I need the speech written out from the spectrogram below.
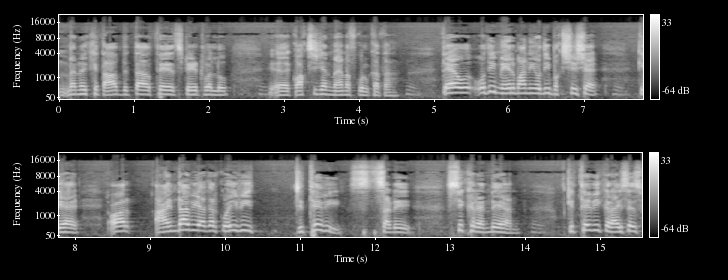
ਮੈਨੂੰ ਇੱਕ ਖਿਤਾਬ ਦਿੱਤਾ ਉੱਥੇ ਸਟੇਟ ਵੱਲੋਂ ਆਕਸੀਜਨ ਮੈਨ ਆਫ ਕੋਲਕਾਤਾ ਤੇ ਉਹਦੀ ਮਿਹਰਬਾਨੀ, ਉਹਦੀ ਬਖਸ਼ਿਸ਼ ਹੈ ਕਿ ਹੈ। ਔਰ ਆਇੰਦਾ ਵੀ ਅਗਰ ਕੋਈ ਵੀ, ਜਿੱਥੇ ਵੀ ਸਾਡੇ ਸਿੱਖ ਰਹਿੰਦੇ ਹਨ, ਕਿੱਥੇ ਵੀ ਕ੍ਰਾਈਸਿਸ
